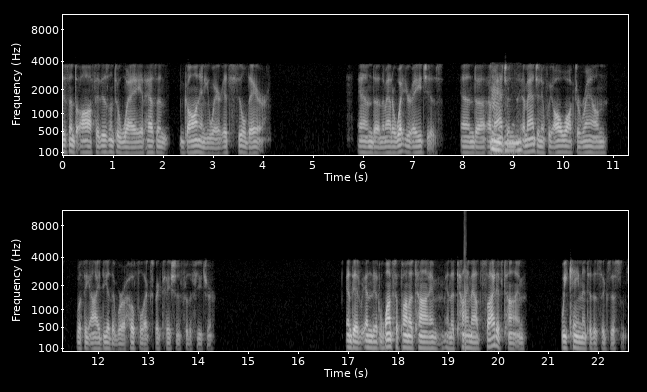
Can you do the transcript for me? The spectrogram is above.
isn't off it isn't away it hasn't gone anywhere it's still there and uh, no matter what your age is and uh, imagine Mhm. imagine if we all walked around with the idea that we're a hopeful expectation for the future and that and that once upon a time in a time outside of time we came into this existence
